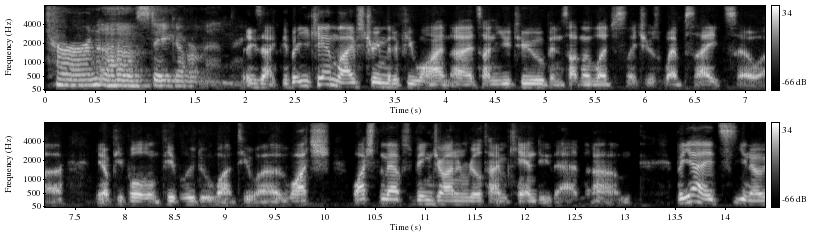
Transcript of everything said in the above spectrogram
turn of state government. Exactly. But you can live stream it if you want. Uh, it's on YouTube and it's on the legislature's website. So, uh, you know, people people who do want to uh, watch watch the maps being drawn in real time can do that. Um, but yeah, it's you know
